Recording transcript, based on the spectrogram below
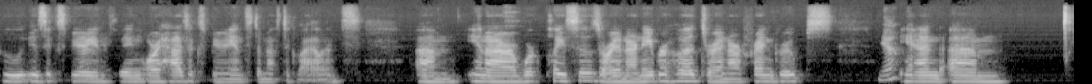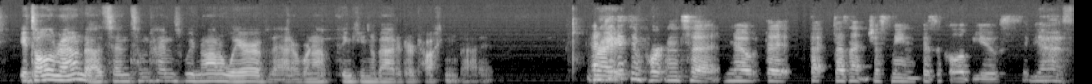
who is experiencing or has experienced domestic violence um, in our workplaces or in our neighborhoods or in our friend groups. Yeah. And um, it's all around us and sometimes we're not aware of that or we're not thinking about it or talking about it right. i think it's important to note that that doesn't just mean physical abuse yes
